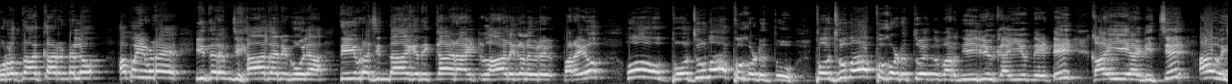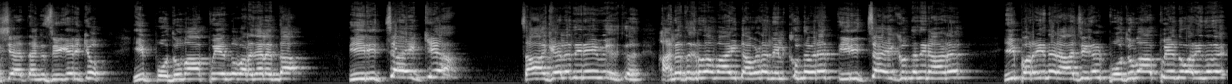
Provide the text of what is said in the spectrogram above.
പുറത്താക്കാറുണ്ടല്ലോ. അപ്പൊ ഇവിടെ ഇത്തരം ജിഹാദ് അനുകൂല തീവ്ര ചിന്താഗതിക്കാരായിട്ടുള്ള ആളുകൾ ഇവർ പറയൂ ഓ പൊതുമാപ്പ് കൊടുത്തു പൊതുമാപ്പ് കൊടുത്തു എന്ന് പറഞ്ഞ് ഇരു കൈയും നീട്ടി കൈ അടിച്ച് ആ വിഷയത്തെ അങ്ങ് സ്വീകരിക്കും. ഈ പൊതുമാപ്പ് എന്ന് പറഞ്ഞാൽ എന്താ? തിരിച്ചയക്കുക. സകലതിനെയും അനധികൃതമായിട്ട് അവിടെ നിൽക്കുന്നവരെ തിരിച്ചയക്കുന്നതിനാണ് ഈ പറയുന്ന രാജ്യങ്ങൾ പൊതുമാപ്പ് എന്ന് പറയുന്നത്.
